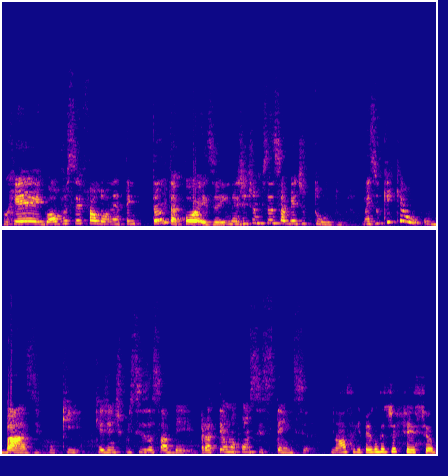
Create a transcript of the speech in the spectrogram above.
porque, igual você falou, né? Tem tanta coisa e a gente não precisa saber de tudo. Mas o que, que é o, o básico que, que a gente precisa saber para ter uma consistência? Nossa, que pergunta difícil.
